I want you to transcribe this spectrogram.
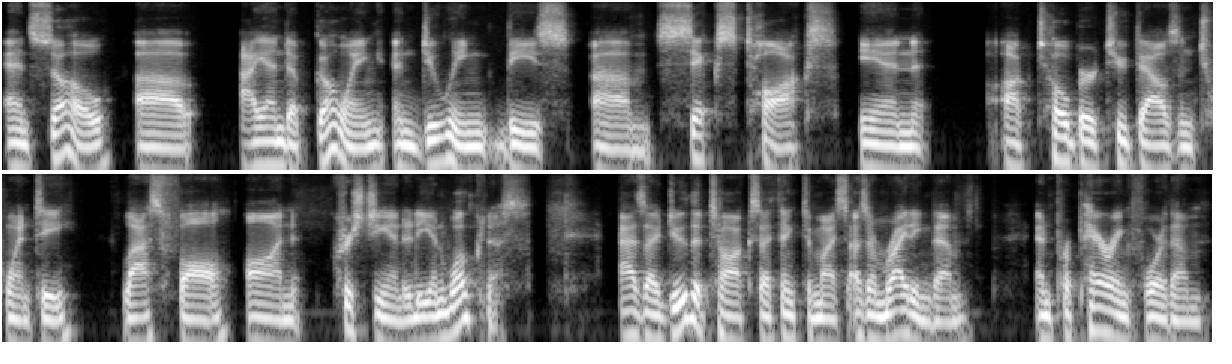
and so uh, I end up going and doing these um, six talks in October 2020, last fall, on Christianity and wokeness. As I do the talks, I think to myself, as I'm writing them and preparing for them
